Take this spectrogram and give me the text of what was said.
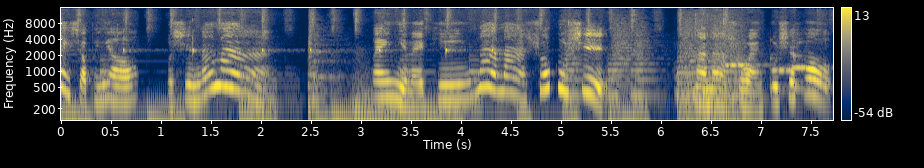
嗨，小朋友，我是娜娜，欢迎你来听娜娜说故事。娜娜说完故事后，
